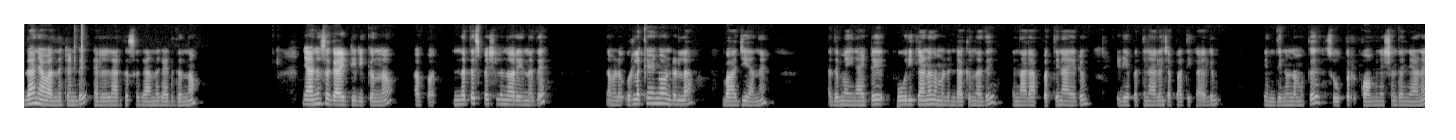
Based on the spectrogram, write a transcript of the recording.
ഇതാ ഞാൻ വന്നിട്ടുണ്ട്. എല്ലാവർക്കും സുഖമെന്ന് കരുതുന്നു. ഞാനും സുഖമായിട്ടിരിക്കുന്നു അപ്പോൾ ഇന്നത്തെ സ്പെഷ്യൽ എന്ന് പറയുന്നത് നമ്മൾ ഉരുളക്കിഴങ്ങ് കൊണ്ടുള്ള ബാജിയാണ് അത് മെയിനായിട്ട് പൂരിക്കാണ് നമ്മൾ ഉണ്ടാക്കുന്നത്. എന്നാൽ അപ്പത്തിനായാലും ഇടിയപ്പത്തിനായാലും ചപ്പാത്തിക്കായാലും എന്തിനും നമുക്ക് സൂപ്പർ കോമ്പിനേഷൻ തന്നെയാണ്.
